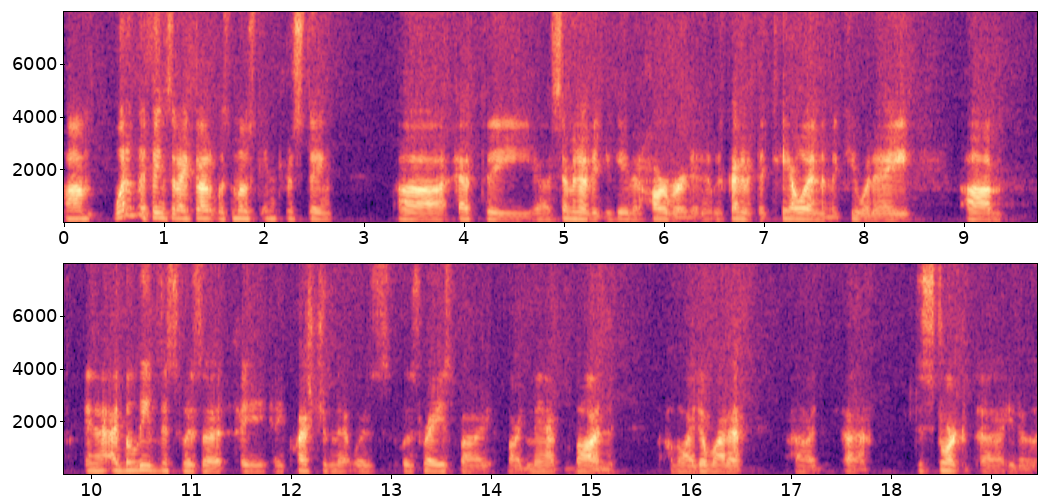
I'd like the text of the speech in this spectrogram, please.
Um, one of the things that I thought was most interesting at the seminar that you gave at Harvard, and it was kind of at the tail end in the Q and A um, and I believe this was a, a, a, question that was, was raised by, by Matt Bunn, although I don't want to uh, uh, distort uh, you know,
